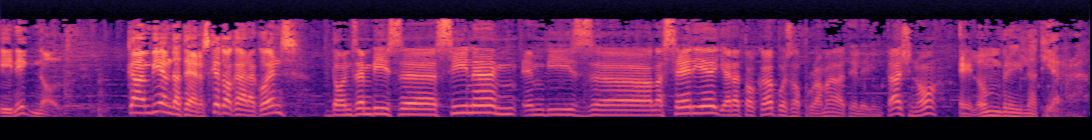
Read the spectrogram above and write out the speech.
i Nick Nolte. Canviem de terç. Què toca ara, Coens? Doncs hem vist eh, cine, hem, hem vist eh, la sèrie i ara toca pues, el programa de tele vintage, no? El hombre y la tierra.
